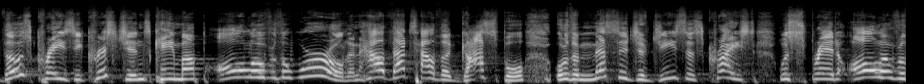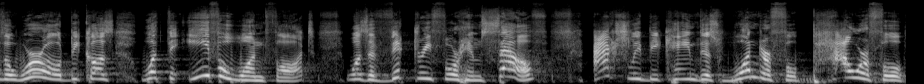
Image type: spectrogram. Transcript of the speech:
those crazy Christians came up all over the world. And how that's how the gospel or the message of Jesus Christ was spread all over the world because what the evil one thought was a victory for himself actually became this wonderful powerful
